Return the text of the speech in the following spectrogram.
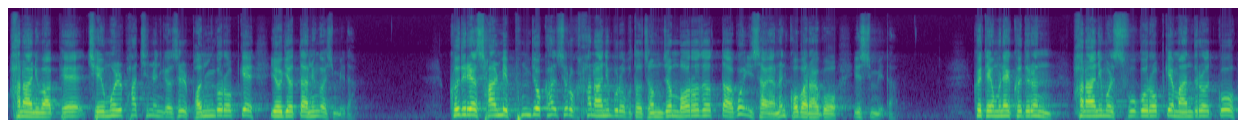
하나님 앞에 제물 바치는 것을 번거롭게 여겼다는 것입니다. 그들의 삶이 풍족할수록 하나님으로부터 점점 멀어졌다고 이사야는 고발하고 있습니다. 그 때문에 그들은 하나님을 수고롭게 만들었고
